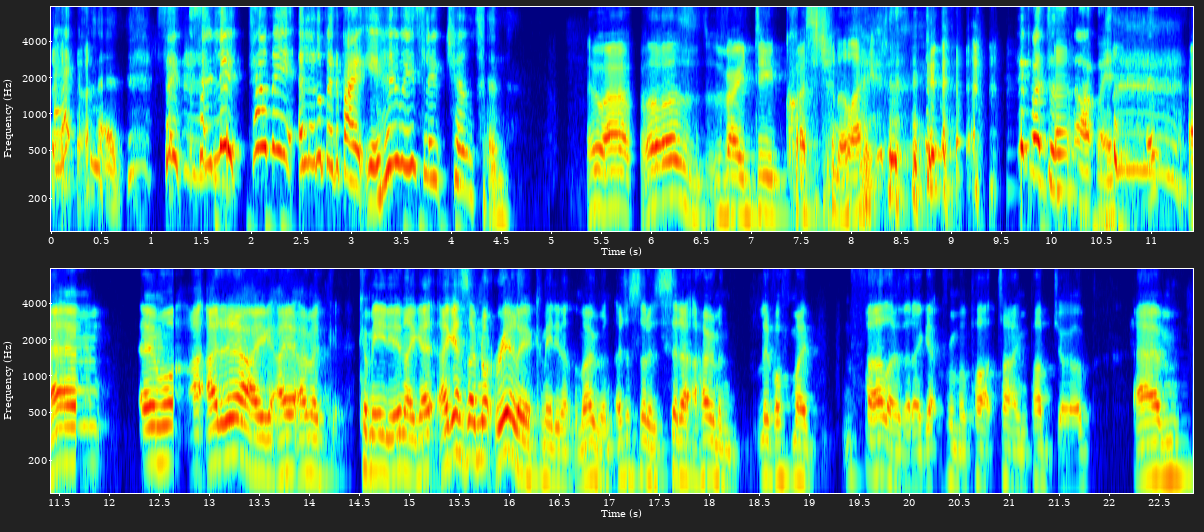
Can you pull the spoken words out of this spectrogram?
Excellent. So, so Luke, tell me a little bit about you. Who is Luke Chilton? Oh, wow. Well, that was a very deep question, Elaine. Good one to start with. Um, and well, I, I don't know. I, I I'm a comedian. I guess I guess I'm not really a comedian at the moment. I just sort of sit at home and live off my furlough that I get from a part-time pub job. Um,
